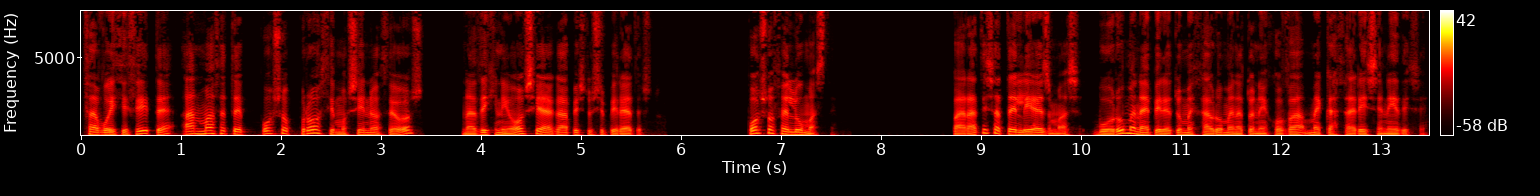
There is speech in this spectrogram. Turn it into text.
θα βοηθηθείτε αν μάθετε πόσο πρόθυμος είναι ο Θεός να δείχνει όση αγάπη στους υπηρέτες Του. Πόσο ωφελούμαστε; Παρά τις ατέλειές μας, μπορούμε να υπηρετούμε χαρούμενα τον Ιεχωβά με καθαρή συνείδηση.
